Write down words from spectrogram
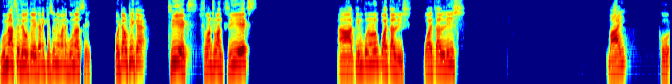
গুণ আছে যেহেতু, এখানে কিছু নেই মানে গুণ আছে। ওইটাও ঠিক আছে থ্রি এক্স সমান সমান থ্রি এক্স তিন পনেরো পঁয়তাল্লিশ। পঁয়তাল্লিশ বাই ফোর।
